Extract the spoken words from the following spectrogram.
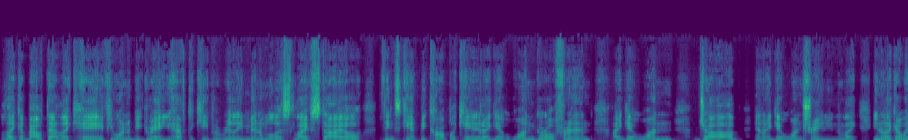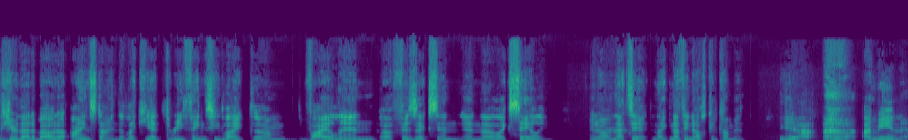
like about that like hey, if you want to be great, you have to keep a really minimalist lifestyle. Things can't be complicated. I get one girlfriend, I get one job, and I get one training. And like, you know, like I would hear that about uh, Einstein that like he had three things he liked: um, violin, uh, physics, and and uh, like sailing. You know, and that's it. And like nothing else could come in. Yeah, I mean,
